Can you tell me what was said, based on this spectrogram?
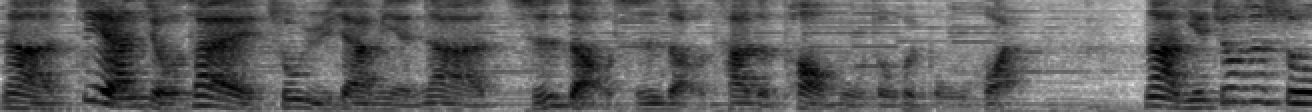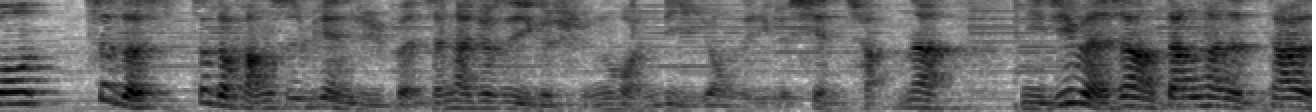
那既然韭菜出于下面，那迟早迟早它的泡沫都会崩坏。那也就是说，这个这个庞氏骗局本身它就是一个循环利用的一个现场。那你基本上当它的它的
